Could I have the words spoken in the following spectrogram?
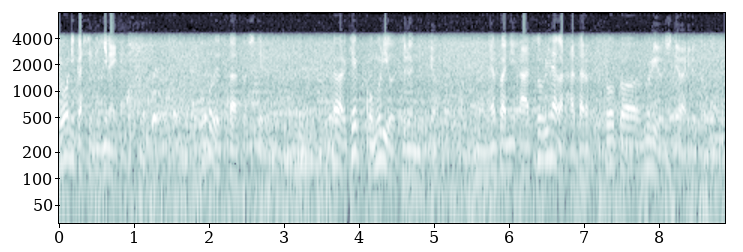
どうにかしてできないかと。そこでスタートしてるんです。だから結構無理をするんですよ。うんやっぱり遊びながら働くと相当無理をしてはいると思うんで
